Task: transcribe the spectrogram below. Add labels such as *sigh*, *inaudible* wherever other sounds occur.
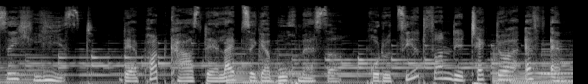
Leipzig liest, der Podcast der Leipziger Buchmesse, produziert von Detektor FM.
